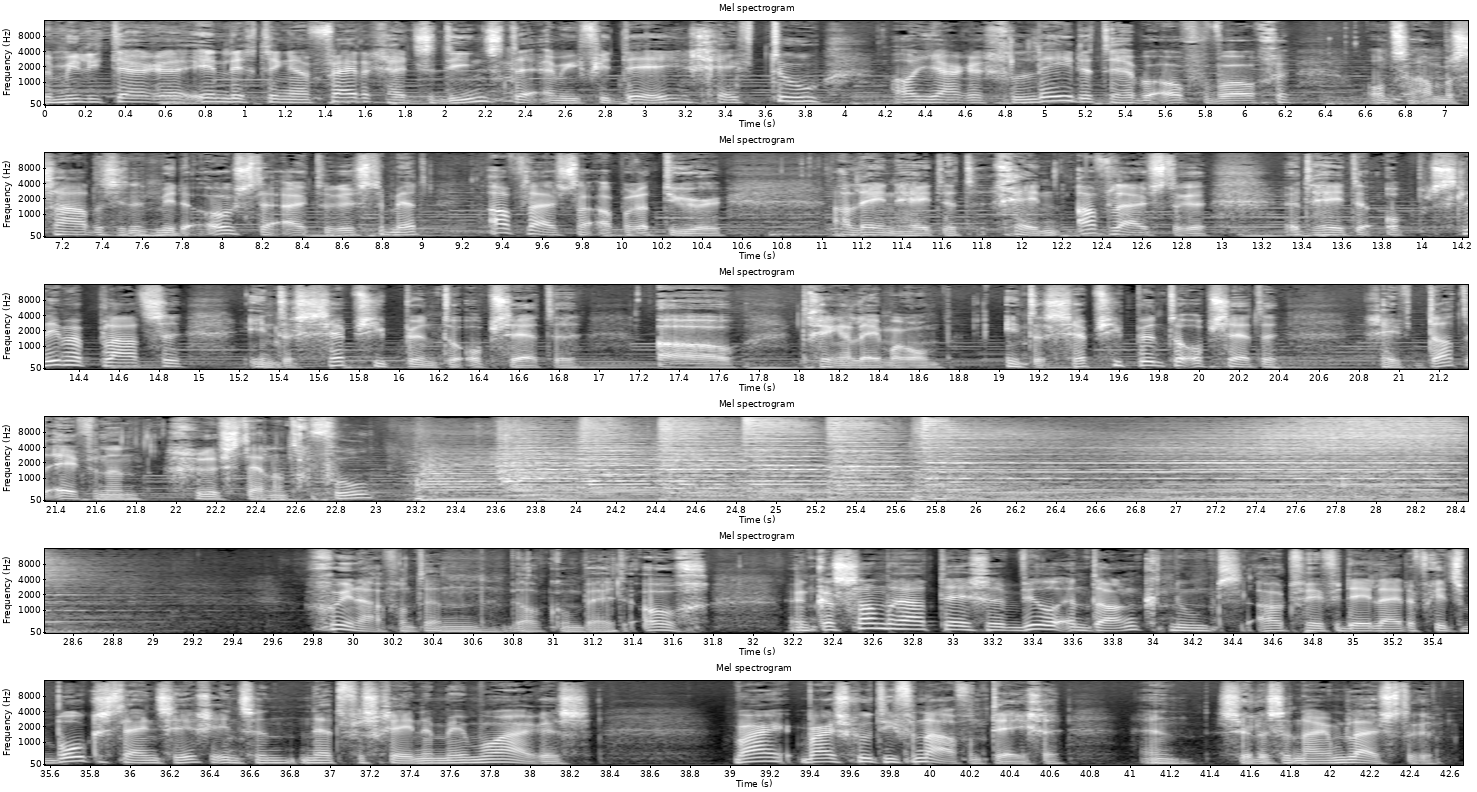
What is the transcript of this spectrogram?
De Militaire Inlichting en Veiligheidsdienst, de MIVD, geeft toe al jaren geleden te hebben overwogen onze ambassades in het Midden-Oosten uit te rusten met afluisterapparatuur. Alleen heet het geen afluisteren. Het heette op slimme plaatsen interceptiepunten opzetten. Oh, het ging alleen maar om interceptiepunten opzetten. Geeft dat even een geruststellend gevoel? Goedenavond en welkom bij het Oog. Een Cassandra tegen wil en dank noemt oud-VVD-leider Frits Bolkestein zich... in zijn net verschenen memoires. Waar waarschuwt hij vanavond tegen? En zullen ze naar hem luisteren?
